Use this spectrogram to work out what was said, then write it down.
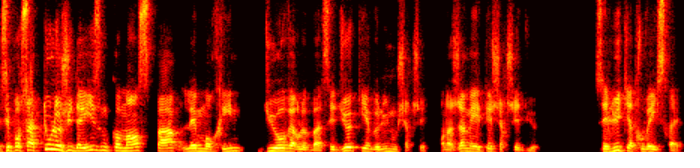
c'est pour ça que tout le judaïsme commence par les mochim, du haut vers le bas. C'est Dieu qui est venu nous chercher. On n'a jamais été chercher Dieu. C'est lui qui a trouvé Israël.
